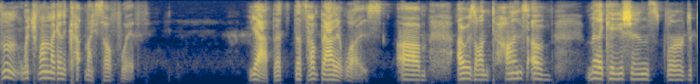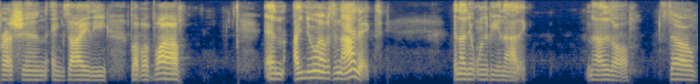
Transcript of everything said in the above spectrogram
hmm, which one am I going to cut myself with? Yeah, that's that's how bad it was. Um, I was on tons of medications for depression, anxiety, blah blah blah, and I knew I was an addict, and I didn't want to be an addict, not at all. So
